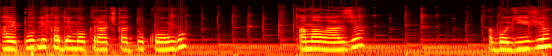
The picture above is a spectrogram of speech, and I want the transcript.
a República Democrática do Congo, a Malásia, a Bolívia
